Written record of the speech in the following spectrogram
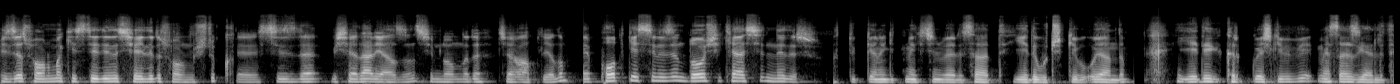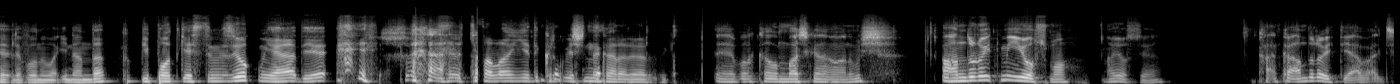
bize sormak istediğiniz şeyleri sormuştuk. Ee, siz de bir şeyler yazdınız. Şimdi onları cevaplayalım. E, podcast'inizin doğuş hikayesi nedir? Dükkana gitmek için böyle saat 7.30 gibi uyandım. 7.45 gibi bir mesaj geldi telefonuma inandan. Bir podcast'imiz yok mu ya diye sabahın 7.45'inde karar verdik. Ee, bakalım başka ne varmış. Android mi iOS mu? iOS ya. Kanka Android ya bence.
